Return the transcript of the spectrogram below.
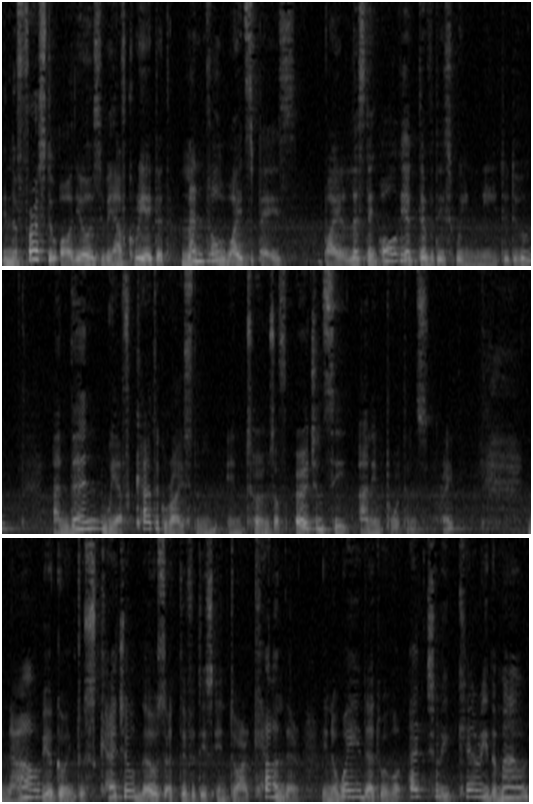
In the first two audios, we have created mental white space by listing all the activities we need to do, and then we have categorized them in terms of urgency and importance, right? Now we are going to schedule those activities into our calendar in a way that we will actually carry them out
